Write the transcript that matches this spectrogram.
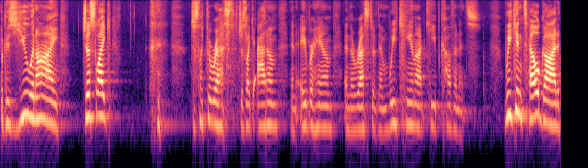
because you and I, just like, just like the rest, just like Adam and Abraham and the rest of them, we cannot keep covenants. We can tell God,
